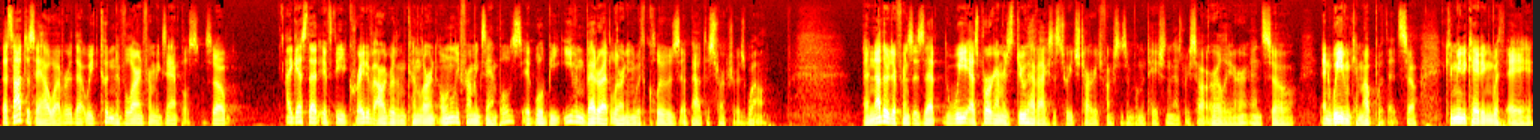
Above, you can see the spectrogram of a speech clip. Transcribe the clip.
That's not to say, however, that we couldn't have learned from examples. So I guess that if the creative algorithm can learn only from examples, it will be even better at learning with clues about the structure as well. Another difference is that we as programmers do have access to each target function's implementation, as we saw earlier, and so and we even came up with it. So communicating with a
